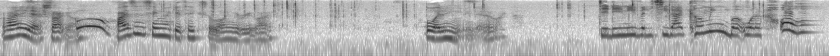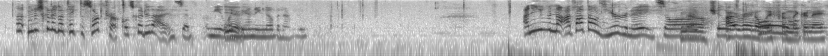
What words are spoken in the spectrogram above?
Why do you get a shotgun? Woo! Why does it seem like it takes so long to revive? Oh, I didn't even that. Like, Didn't even see that coming, but what? Oh, I'm just gonna go take the slurp truck. Let's go do that instead. I mean, like Yeah. banding up and everything. I didn't even know. I thought that was your grenade, so I no, like chilled. I ran away from Oh, the grenade.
